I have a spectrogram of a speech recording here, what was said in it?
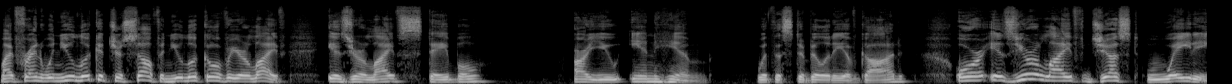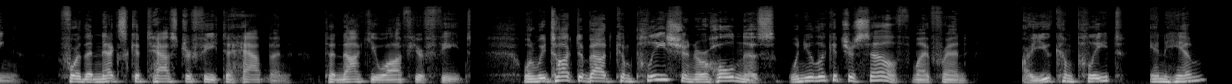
my friend, when you look at yourself and you look over your life, is your life stable? Are you in Him? With the stability of God? Or is your life just waiting for the next catastrophe to happen to knock you off your feet? When we talked about completion or wholeness, when you look at yourself, my friend, are you complete in Him?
